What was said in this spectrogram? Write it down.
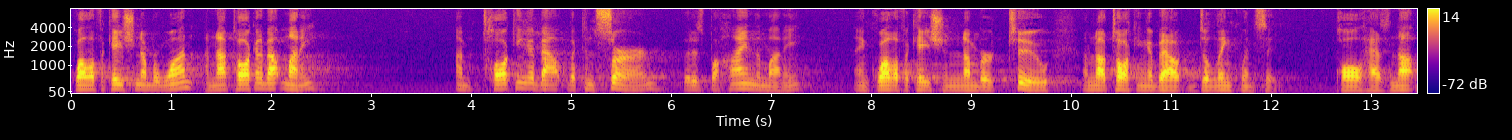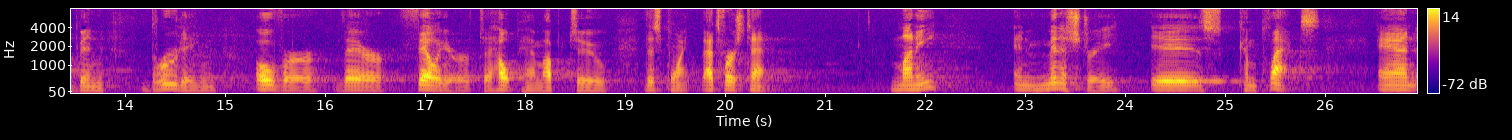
Qualification number one I'm not talking about money, I'm talking about the concern that is behind the money. And qualification number two I'm not talking about delinquency. Paul has not been brooding over their failure to help him up to this point. That's verse 10. Money and ministry is complex. And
